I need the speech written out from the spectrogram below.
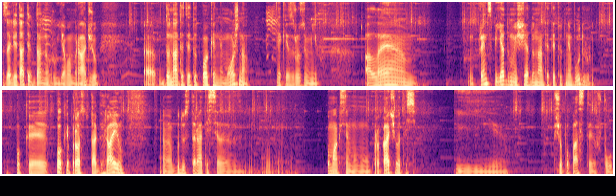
залітати в дану гру я вам раджу. Е, Донатити тут поки не можна, як я зрозумів. Але, в принципі, я думаю, що я донатити тут не буду. Поки, поки просто так граю. Е, Буду старатися по максимуму прокачуватись. І щоб попасти в пул.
